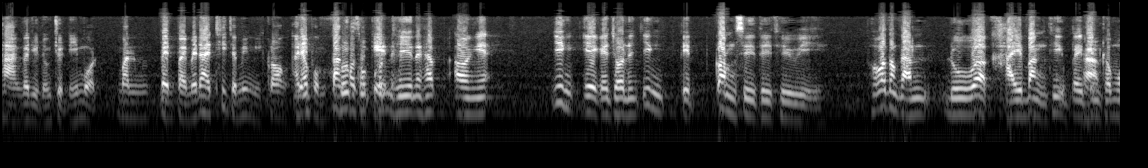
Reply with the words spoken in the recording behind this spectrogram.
ทางกันอยู่ตรงจุดนี้หมด มันเป็นไปไม่ได้ที่จะไม่มีกล้อง อันนี้ผมตั้งข้อสังเกตคุณทีนะครับ เอาอย่างเงี้ยยิ่งเอกชนยิ่งติดกล้อง CCTV เพราะว่าต้องการดูว่าใครบ้างที่ไปเป็นครับขโม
